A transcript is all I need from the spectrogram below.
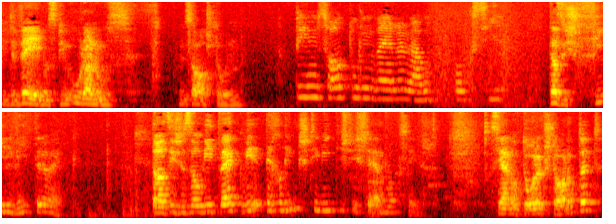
Bei der Venus, beim Uranus, beim Saturn. Beim Saturn wäre er auch gewesen. Das ist viel weiter weg. Das ist so weit weg wie der kleinste, weiteste Stern, den du siehst. Sie haben Motoren gestartet.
